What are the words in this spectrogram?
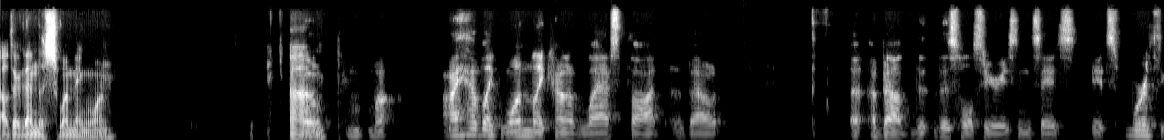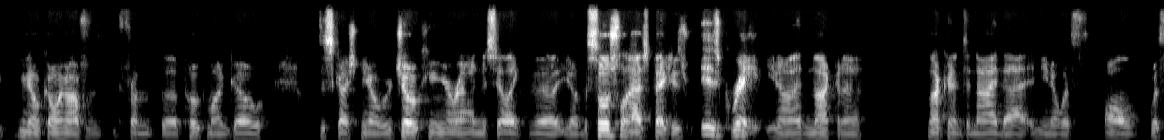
other than the swimming one. Um, so my, I have like one like kind of last thought about uh, about th- this whole series and say it's it's worth you know going off of, from the Pokemon Go discussion. You know, we're joking around to say like the you know the social aspect is is great. You know, I'm not gonna not gonna deny that. And you know, with all with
